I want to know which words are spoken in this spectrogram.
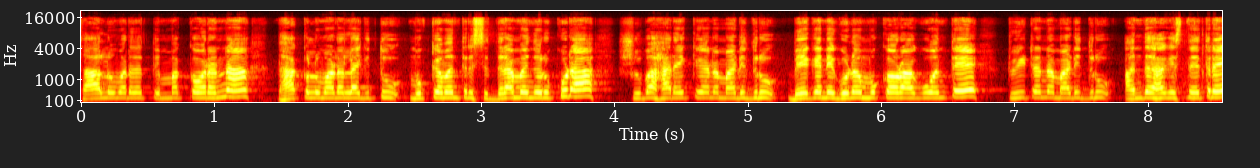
ಸಾಲು ಮರದ ತಿಮ್ಮಕ್ಕವರನ್ನ ಹೆಸರನ್ನ ದಾಖಲು ಮಾಡಲಾಗಿತ್ತು. ಮುಖ್ಯಮಂತ್ರಿ ಸಿದ್ದರಾಮಯ್ಯನವರು ಕೂಡ ಶುಭ ಹಾರೈಕೆಯನ್ನು ಮಾಡಿದ್ರು. ಬೇಗನೆ ಗುಣಮುಖರಾಗುವಂತೆ ಟ್ವೀಟ್ ಅನ್ನ ಮಾಡಿದ್ರು. ಅಂದ ಹಾಗೆ ಸ್ನೇಹಿತರೆ,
